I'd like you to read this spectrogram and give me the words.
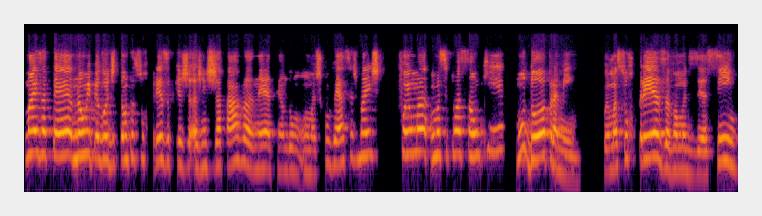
mas até não me pegou de tanta surpresa, porque a gente já estava né, tendo umas conversas, mas foi uma, uma situação que mudou para mim. Foi uma surpresa, vamos dizer assim,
